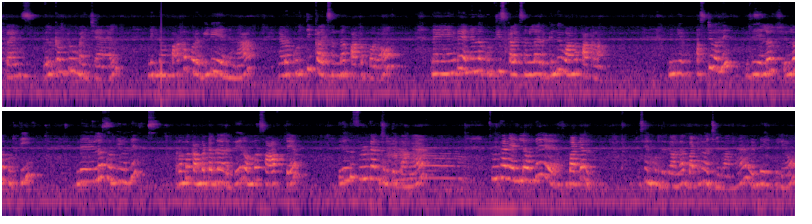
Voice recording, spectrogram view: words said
friends welcome to my channel இன்றைக்கி நம்ம பார்க்க போகிற வீடியோ என்னென்னா என்னோடய குர்த்தி கலெக்ஷன் தான் பார்க்க போகிறோம் நான் என்கிட்ட என்னென்ன குர்த்திஸ் கலெக்ஷன்லாம் இருக்குதுன்னு வாங்க பார்க்கலாம். நீங்கள் ஃபஸ்ட்டு வந்து இது எல்லோ எல்லோ குர்த்தி. இந்த எல்லோ குர்த்தி வந்து ரொம்ப கம்ஃபர்டபுளாக இருக்குது ரொம்ப சாஃப்ட்டு இது வந்து ஃபுல் ஹேண்ட் கொடுத்துருக்காங்க. ஃபுல் ஹேண்ட் எண்டில் வந்து பட்டன் டிசைன் கொடுத்துருக்காங்க. பட்டன் வச்சுருக்காங்க ரெண்டு இதுலேயும்.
